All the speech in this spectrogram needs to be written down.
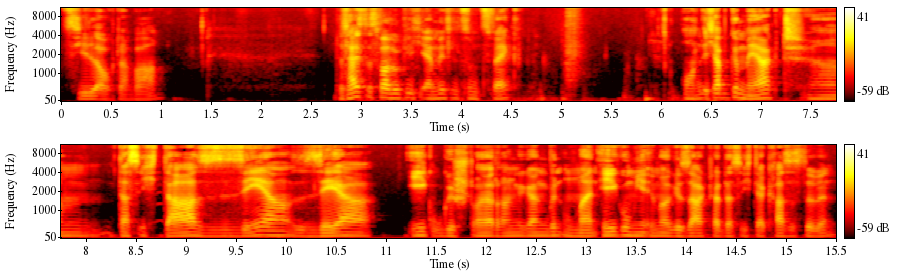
Ziel auch da war. Das heißt, es war wirklich eher Mittel zum Zweck. Und ich habe gemerkt, ähm, dass ich da sehr, sehr ego-gesteuert rangegangen bin und mein Ego mir immer gesagt hat, dass ich der krasseste bin.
